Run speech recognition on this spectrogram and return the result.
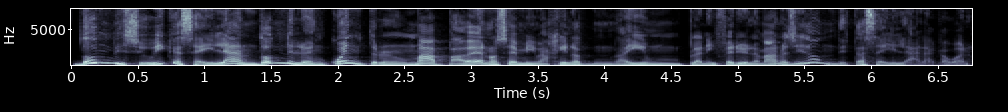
¿dónde se ubica Ceilán? ¿Dónde lo encuentro en un mapa? A ver, no sé, me imagino ahí un planiferio en la mano. ¿Y dónde está Ceilán acá? Bueno,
